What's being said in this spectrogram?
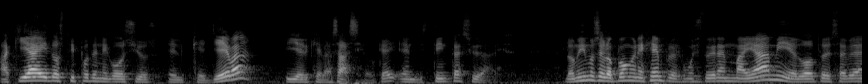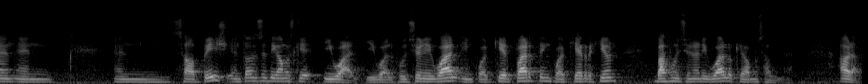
aquí hay dos tipos de negocios, el que lleva y el que las hace, ¿ok? En distintas ciudades. Lo mismo se lo pongo en ejemplos, como si estuviera en Miami, el otro estuviera en, en, South Beach. Entonces, digamos que igual, igual, funciona igual en cualquier parte, en cualquier región, va a funcionar igual lo que vamos a hablar. Ahora,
